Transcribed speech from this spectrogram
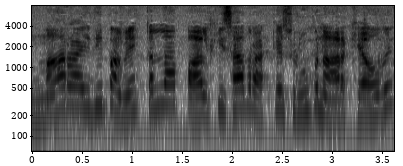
ਮਹਾਰਾਜ ਦੀ ਭਾਵੇਂ ਕੱਲਾ ਪਾਲਕੀ ਸਾਹਿਬ ਰੱਖ ਕੇ ਸਰੂਪ ਨਾ ਰੱਖਿਆ ਹੋਵੇ,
